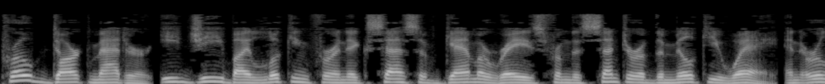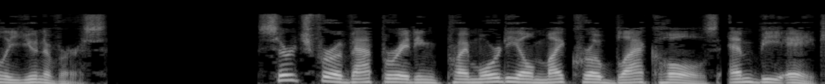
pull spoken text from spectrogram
Probe dark matter e.g. by looking for an excess of gamma rays from the center of the Milky Way and early universe. Search for evaporating primordial micro black holes (MBH)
